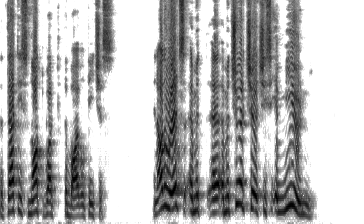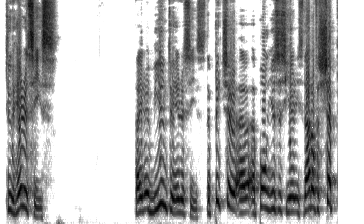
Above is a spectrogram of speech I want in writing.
that that is not what the Bible teaches. In other words, a, a mature church is immune to heresies. They're immune to heresies. The picture uh, uh, Paul uses here is that of a ship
